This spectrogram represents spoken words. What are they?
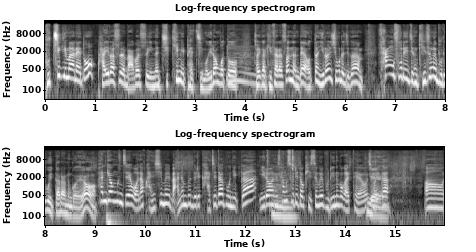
붙이기만 해도 바이러스를 막을 수 있는 지킴이 패치 뭐 이런 것도 음. 저희가 기사를 썼는데 어떤 이런 식으로 지금 상술이 지금 기승을 부리고 있다라는 거예요. 환경 문제에 워낙 관심을 많은 분들이 가지다 보니까 이런 음. 상술이 더 기승을 부리는 것 같아요. 예. 저희가 어,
